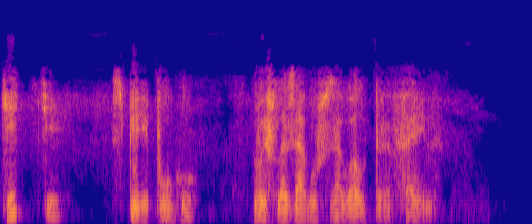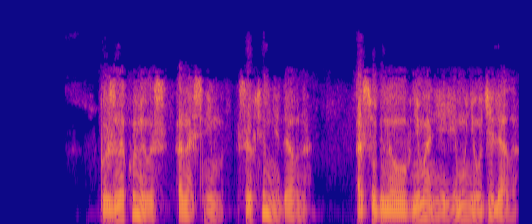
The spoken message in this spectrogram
Китти с перепугу вышла замуж за Уолтера Фейна. Познакомилась она с ним совсем недавно. особенного внимания ему не уделяла.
